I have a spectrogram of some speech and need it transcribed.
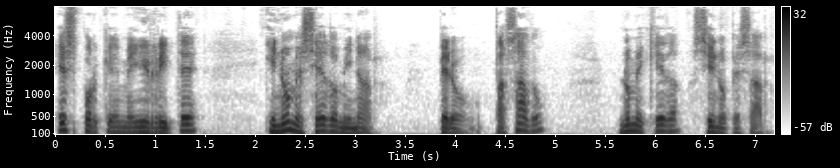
es porque me irrité y no me sé dominar, pero pasado no me queda sino pesar.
